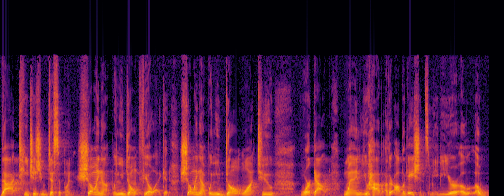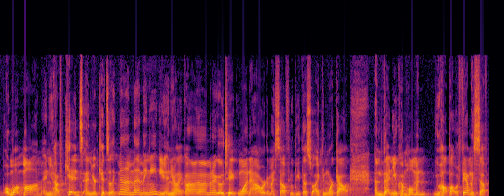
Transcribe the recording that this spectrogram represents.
That teaches you discipline, showing up when you don't feel like it, showing up when you don't want to work out when you have other obligations. Maybe you're a, a, a, mom and you have kids and your kids are like, mom, mom, I need you. And you're like, uh, I'm gonna go take one hour to myself, Lubita, so I can work out. And then you come home and you help out with family stuff.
